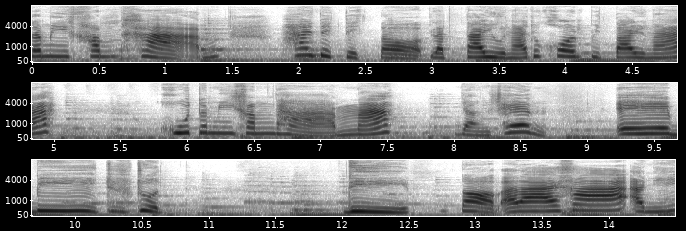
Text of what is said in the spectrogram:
จะมีคำถาม ให้เด็กๆตอบหลับตาอยู่นะ ทุกคนปิดตาอยู่นะครูจะมีคำถามนะ อย่างเช่น A B จุดๆ D ตอบอะไรคะ อันนี้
